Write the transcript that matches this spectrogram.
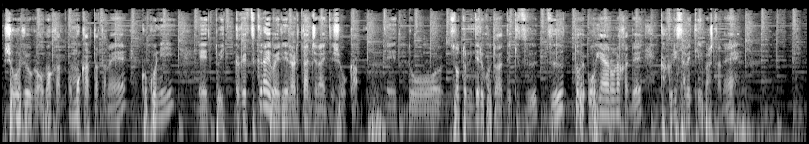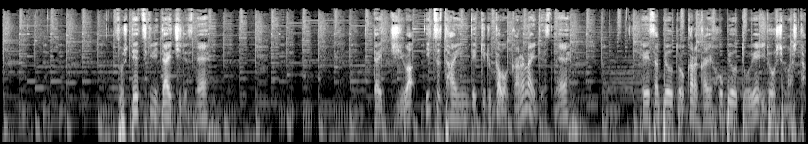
症状が重か重かったため、ここに、えっと1ヶ月くらいは入れられたんじゃないでしょうか。えっと外に出ることができず、ずっとお部屋の中で隔離されていましたね。そして次に第1位ですね。第1位はいつ退院できるかわからないですね。閉鎖病棟から開放病棟へ移動しました。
